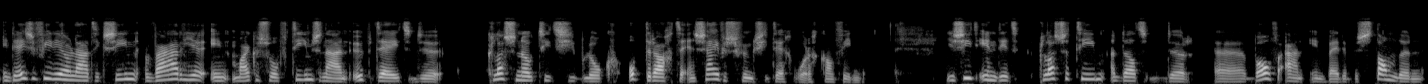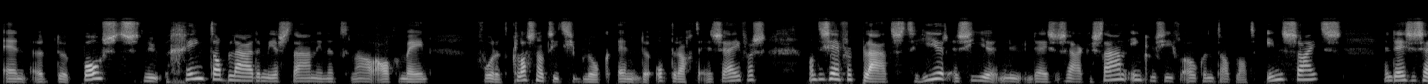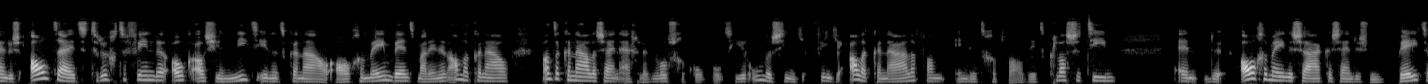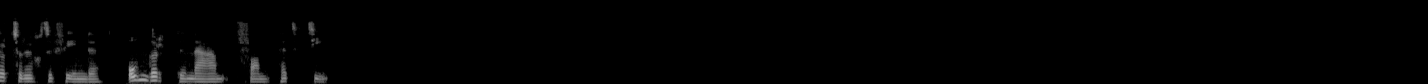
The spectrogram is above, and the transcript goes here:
In deze video laat ik zien waar je in Microsoft Teams na een update de klasnotitieblok opdrachten en cijfersfunctie tegenwoordig kan vinden. Je ziet in dit klassenteam dat er uh, bovenaan in, bij de bestanden en uh, de posts nu geen tabbladen meer staan in het kanaal algemeen voor het klasnotitieblok en de opdrachten en cijfers, want die zijn verplaatst. Hier zie je nu deze zaken staan, inclusief ook een tabblad Insights. En deze zijn dus altijd terug te vinden, ook als je niet in het kanaal algemeen bent, maar in een ander kanaal. Want de kanalen zijn eigenlijk losgekoppeld. Hieronder vind je alle kanalen van in dit geval dit klassenteam. En de algemene zaken zijn dus nu beter terug te vinden onder de naam van het team.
